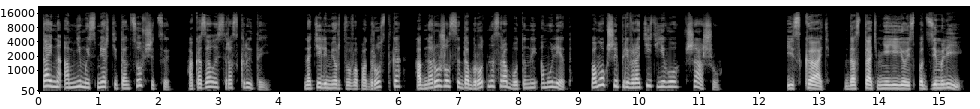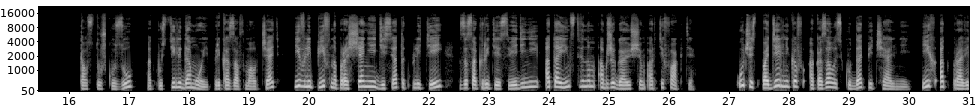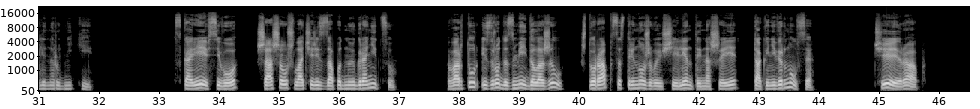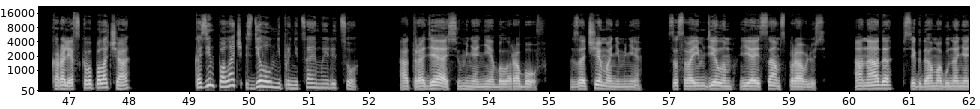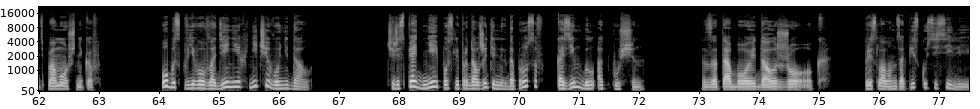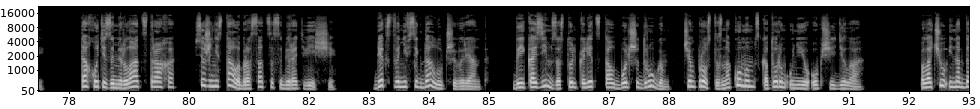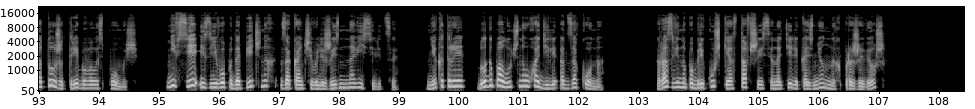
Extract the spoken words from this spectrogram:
Тайна о мнимой смерти танцовщицы оказалась раскрытой. На теле мертвого подростка обнаружился добротно сработанный амулет, помогший превратить его в шашу. «Искать! Достать мне ее из-под земли!» Толстушку Зу отпустили домой, приказав молчать и влепив на прощание десяток плетей за сокрытие сведений о таинственном обжигающем артефакте. Участь подельников оказалась куда печальней. Их отправили на рудники. Скорее всего, Шаша ушла через западную границу. Вартур из рода змей доложил, что раб со стреноживающей лентой на шее так и не вернулся. Чей раб? королевского палача. Казим-палач сделал непроницаемое лицо. Отродясь, у меня не было рабов. Зачем они мне? Со своим делом я и сам справлюсь. А надо, всегда могу нанять помощников. Обыск в его владениях ничего не дал. Через пять дней после продолжительных допросов Казим был отпущен. «За тобой должок», Прислал он записку Сесилии. Та хоть и замерла от страха, все же не стала бросаться собирать вещи. Бегство не всегда лучший вариант. Да и Казим за столько лет стал больше другом, чем просто знакомым, с которым у нее общие дела. Палачу иногда тоже требовалась помощь. Не все из его подопечных заканчивали жизнь на виселице. Некоторые благополучно уходили от закона. Разве на побрякушке, оставшиеся на теле казненных, проживешь?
